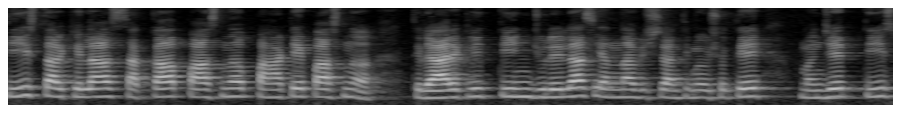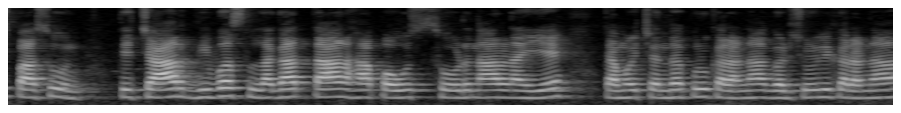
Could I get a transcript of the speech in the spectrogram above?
तीस तारखेला सकाळपासनं पहाटेपासनं ते डायरेक्टली तीन जुलैलाच यांना विश्रांती मिळू शकते. म्हणजे तीसपासून ते चार दिवस लगातार हा पाऊस सोडणार नाही आहे त्यामुळे चंद्रपूरकरांना गडचिरोलीकरांना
